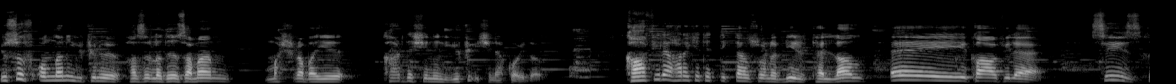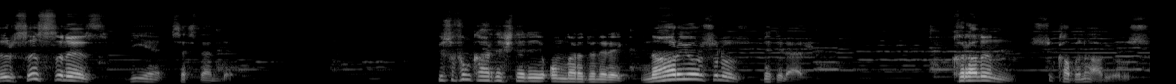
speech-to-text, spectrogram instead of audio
Yusuf onların yükünü hazırladığı zaman maşrabayı kardeşinin yükü içine koydu. Kafile hareket ettikten sonra bir tellal, ''Ey kafile, siz hırsızsınız!'' diye seslendi. Yusuf'un kardeşleri onlara dönerek ne arıyorsunuz dediler. Kralın su kabını arıyoruz.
